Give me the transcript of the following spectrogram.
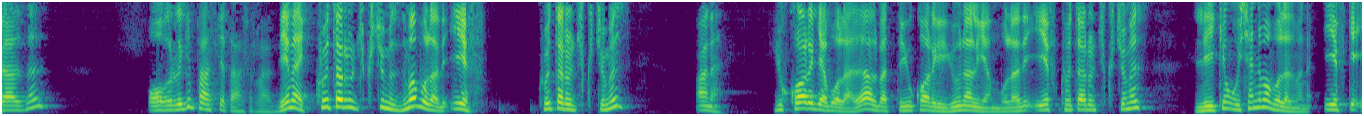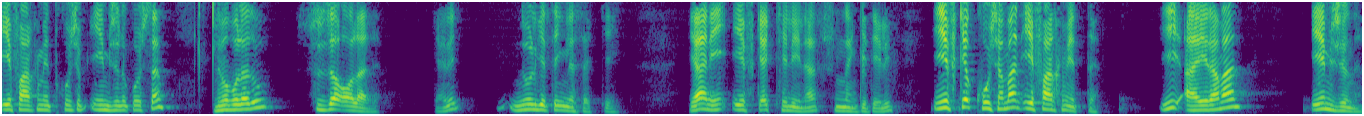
gazni og'irligi pastga ta'sir qiladi. Demak ko'taruvchi kuchimiz nima bo'ladi? F. Ko'taruvchi kuchimiz ana yuqoriga bo'ladi albatta yuqoriga yo'nalgan bo'ladi. F ko'taruvchi kuchimiz lekin o'sha nima bo'ladi mana? F ga f arximetni qo'shib mjni qo'shsam nima bo'ladi u? Suza oladi. Ya'ni nolga tenglasak keyin ya'ni f ga kelinglar shundan ketaylik. F ga qo'shaman f arximetni и ayiraman mjni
